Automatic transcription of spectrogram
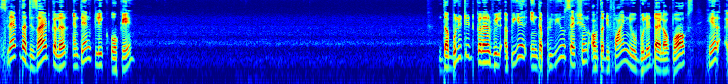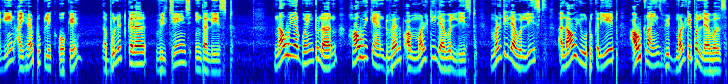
Select the desired color and then click OK. The bulleted color will appear in the preview section of the define new bullet dialog box. Here again I have to click OK. The bullet color will change in the list. Now we are going to learn how we can develop a multi-level list. Multi-level lists allow you to create outlines with multiple levels.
